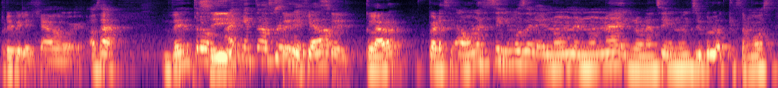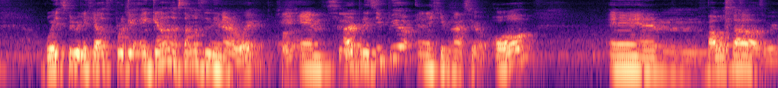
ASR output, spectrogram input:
privilegiado, güey. O sea, dentro Sí, hay gente más privilegiada, sí. claro, pero aún así seguimos en, un, en una ignorancia y en un círculo que estamos güeyes privilegiados porque ¿en qué nos gastamos el dinero, güey? Al principio en el gimnasio o en babosadas, güey.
